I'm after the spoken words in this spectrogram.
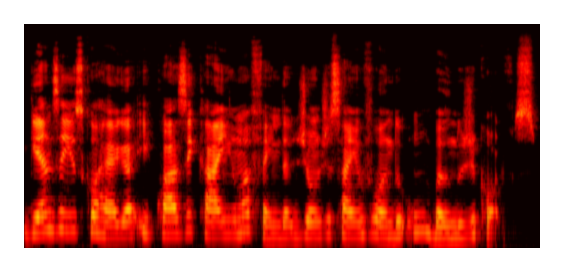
Gansey escorrega e quase cai em uma fenda de onde saem voando um bando de corvos.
